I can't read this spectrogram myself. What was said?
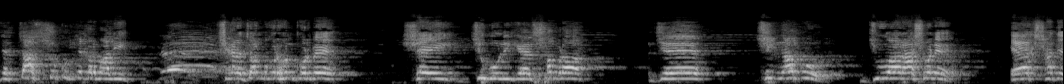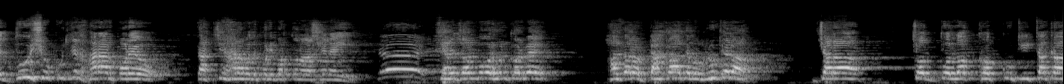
যে চারশো কোটি টাকার মালিক। সেখানে জন্মগ্রহণ করবে সেই যুবলীগের সম্রাট, যে সিঙ্গাপুর জুয়ার আসনে একসাথে দুইশো কোটি টাকা হারার পরেও তার চেহারা মধ্যে পরিবর্তন আসে নাই। সেখানে জন্মগ্রহণ করবে হাজারো ডাকাত এবং লুটেরা যারা চোদ্দ লক্ষ কোটি টাকা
